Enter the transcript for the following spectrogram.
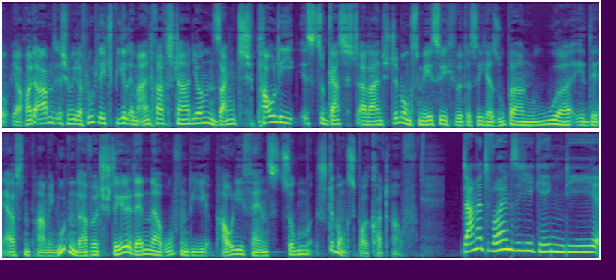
So, ja, heute Abend ist schon wieder Flutlichtspiel im Eintrachtstadion. St. Pauli ist zu Gast. Allein stimmungsmäßig wird es sicher super. Nur in den ersten paar Minuten, da wird still, denn da rufen die Pauli-Fans zum Stimmungsboykott auf. Damit wollen sie gegen die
